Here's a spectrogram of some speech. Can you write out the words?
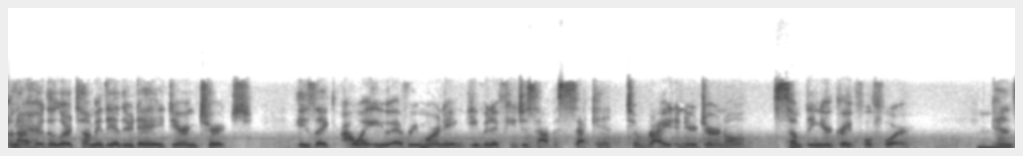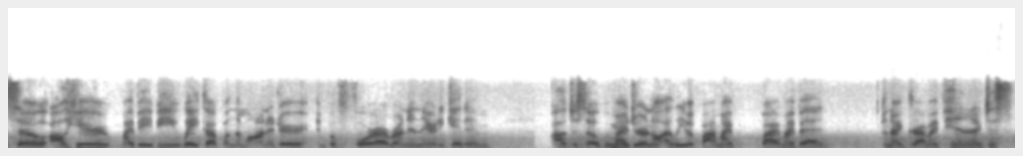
and I heard the Lord tell me the other day during church, He's like, I want you every morning, even if you just have a second, to write in your journal something you're grateful for. Mm-hmm. And so I'll hear my baby wake up on the monitor, and before I run in there to get him, I'll just open my journal. I leave it by my by my bed, and I grab my pen and I just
